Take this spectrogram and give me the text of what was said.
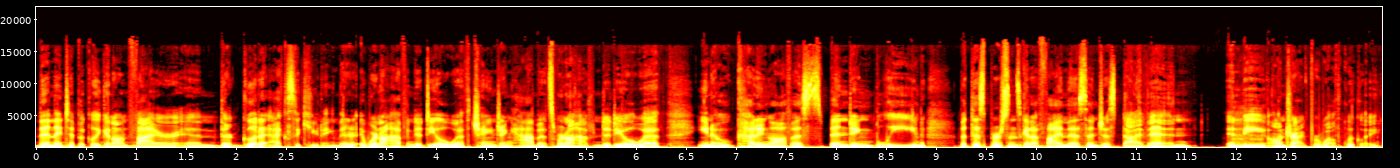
then they typically get on fire and they're good at executing. They're, we're not having to deal with changing habits. We're not having to deal with, you know, cutting off a spending bleed. But this person's going to find this and just dive in and be on track for wealth quickly.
